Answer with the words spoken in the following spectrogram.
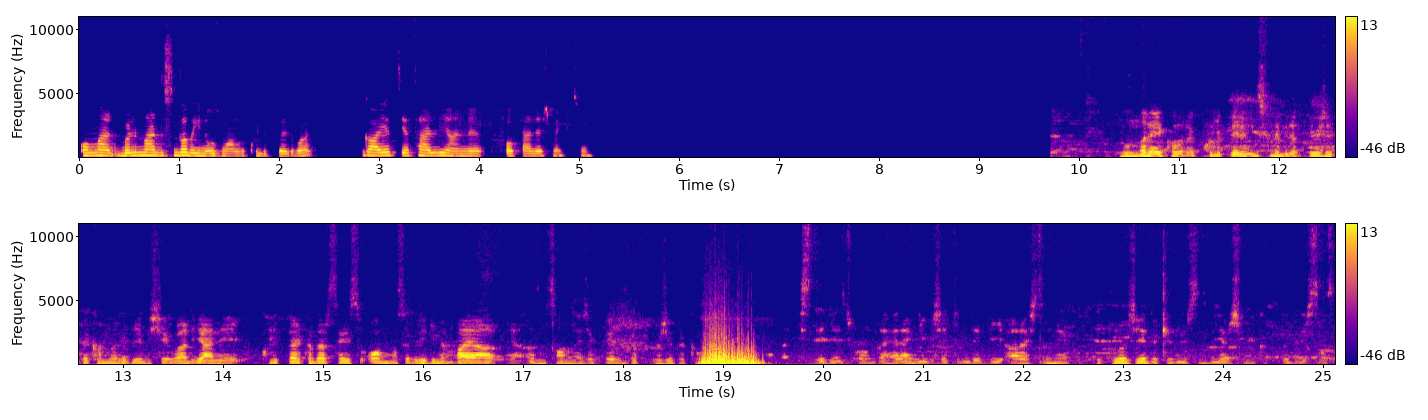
Onlar bölümler dışında da yine uzmanlık kulüpleri var. Gayet yeterli yani sosyalleşmek için. Bunlara ek olarak kulüplerin dışında bir de proje takımları diye bir şey var. Yani kulüpler kadar sayısı olmasa bile yine bayağı yani azımsanmayacak derecede proje takımı. İstediğiniz konuda herhangi bir şekilde bir araştırma bir projeye dökebilirsiniz, bir yarışmaya katılabilirsiniz.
